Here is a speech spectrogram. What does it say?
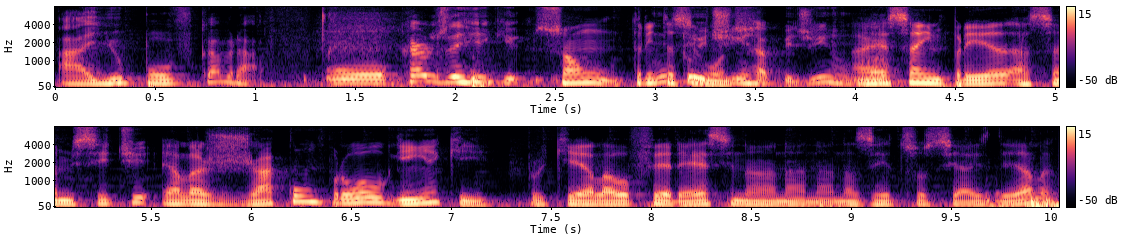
Aí o povo fica bravo. O Carlos Henrique, Só um 30 um segundos. rapidinho. Ah, Essa empresa, a SamCity, ela já comprou alguém aqui, porque ela oferece na- na- na- nas redes sociais dela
